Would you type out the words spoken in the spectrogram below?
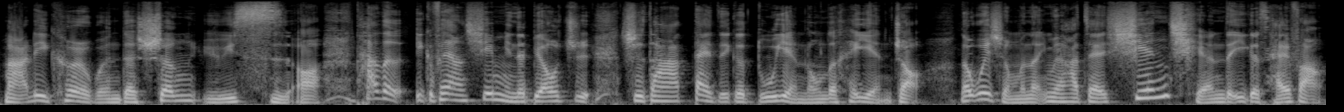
玛丽科尔文的生与死啊，他的一个非常鲜明的标志是他戴着一个独眼龙的黑眼罩。那为什么呢？因为他在先前的一个采访，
